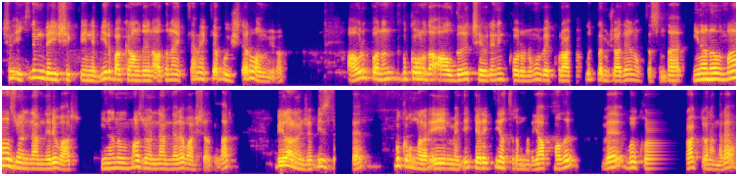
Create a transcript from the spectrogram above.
Şimdi iklim değişikliğini bir bakanlığın adına eklemekle bu işler olmuyor. Avrupa'nın bu konuda aldığı çevrenin korunumu ve kuraklıkla mücadele noktasında inanılmaz önlemleri var. İnanılmaz önlemlere başladılar. Bir an önce biz de bu konulara eğilmeli, gerekli yatırımları yapmalı ve bu kurak dönemlere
